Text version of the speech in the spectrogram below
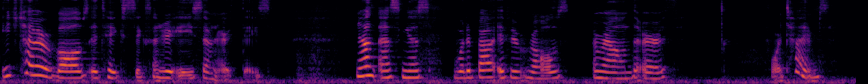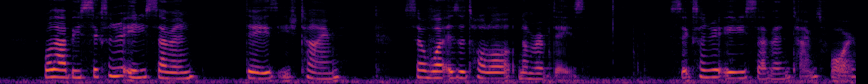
each time it revolves, it takes 687 Earth days. Now it's asking us, what about if it revolves around the Earth four times? Well, that'd be 687 days each time. So what is the total number of days? 687 times 4.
